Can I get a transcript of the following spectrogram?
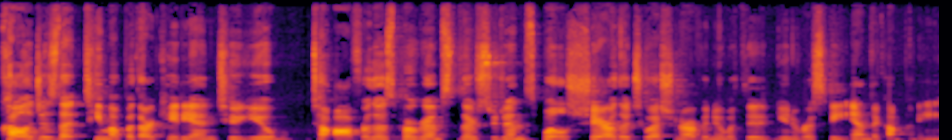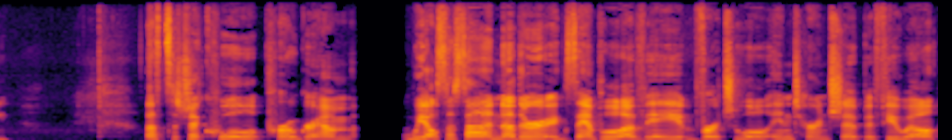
Colleges that team up with Arcadia and 2U to offer those programs to their students will share the tuition revenue with the university and the company. That's such a cool program. We also saw another example of a virtual internship, if you will,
